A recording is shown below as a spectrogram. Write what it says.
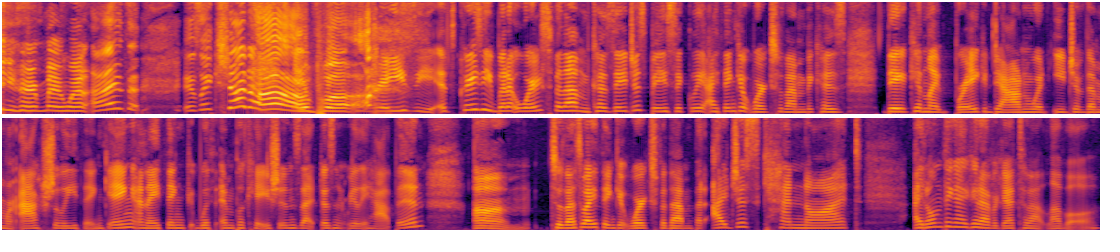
be hurt by what I said. It's like, shut up. It's crazy. It's crazy, but it works for them because they just basically, I think it works for them because they can like break down what each of them are actually thinking. And I think with implications, that doesn't really happen. Um, so that's why I think it works for them. But I just cannot. I don't think I could ever get to that level.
